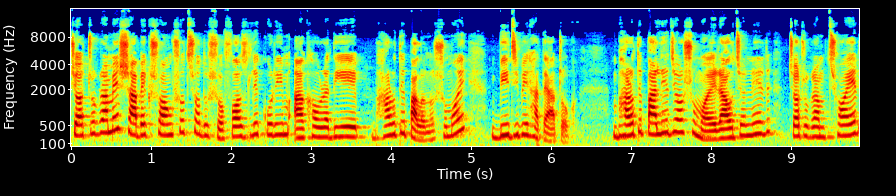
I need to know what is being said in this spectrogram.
চট্টগ্রামের সাবেক সংসদ সদস্য ফজলে করিম আখাউড়া দিয়ে ভারতে পালানোর সময় বিজিবির হাতে আটক। ভারতে পালিয়ে যাওয়ার সময় রাউজানের চট্টগ্রাম ছয়ের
